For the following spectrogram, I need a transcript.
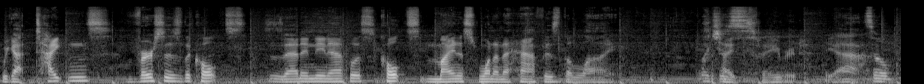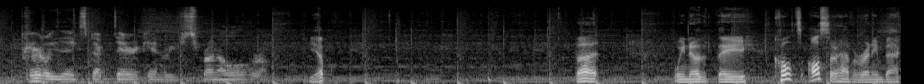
We got Titans versus the Colts. This is at Indianapolis. Colts minus one and a half is the line. Which Titans is favored. Yeah. so apparently they expect Derrick Henry to just run all over them. Yep. But we know that they Colts also have a running back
